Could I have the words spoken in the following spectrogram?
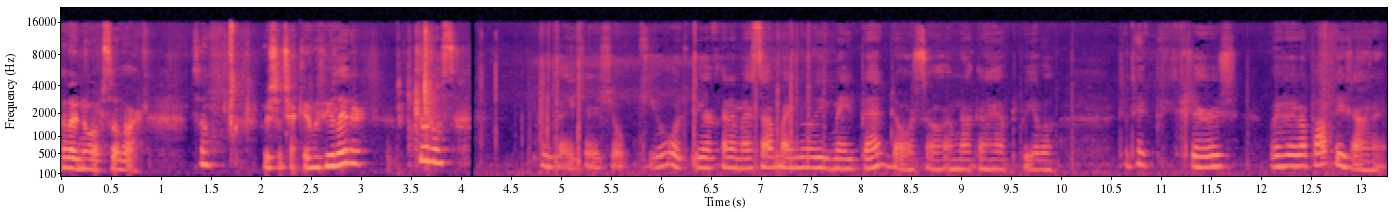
that I know of so far. So we shall check in with you later. Toodles. You guys are so cute. You're gonna mess up my newly made bed though, so I'm not gonna have to be able to take pictures with little puppies on it.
